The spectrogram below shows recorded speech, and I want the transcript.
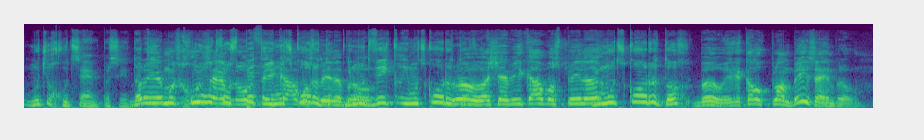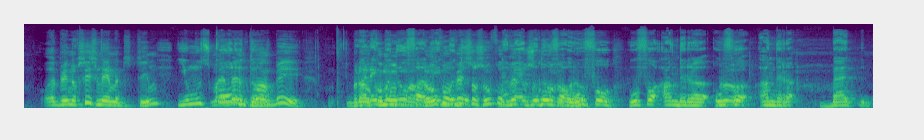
moet je goed zijn per se. Dat Bro, je moet goed zijn, bro. spitten, je WK moet scoren spelen, toch? Je bro. moet, week- je moet scoren toch? Bro, als jij WK wil spelen, Je moet scoren toch? bro, je kan ook plan B zijn, bro. Ik ben nog steeds mee met het team. Je moet Maar je scoren bent plan? B. Bro, Maar kom op, van- Hoeveel bedoel- wissels, hoeveel Nee, maar wissels ik bedoel scoren, van bro? hoeveel, hoeveel andere, hoeveel andere buiten...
